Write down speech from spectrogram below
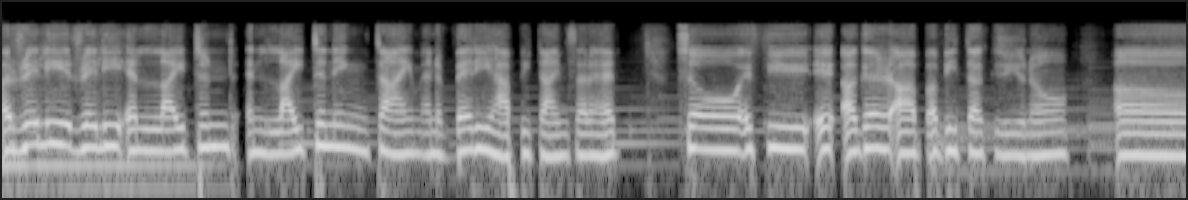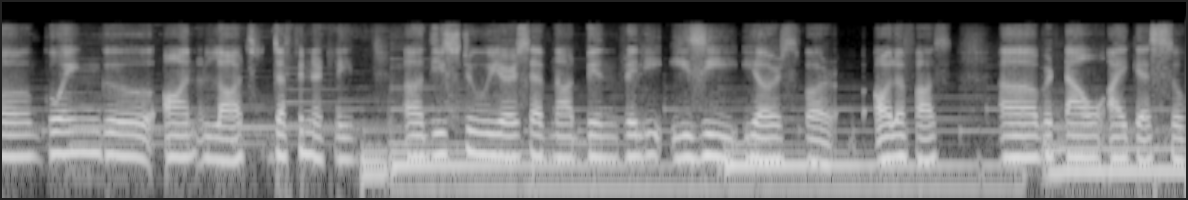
a really really enlightened enlightening time and a very happy times are ahead so if you agar aap abhi tak you know uh, going uh, on a lot definitely uh, these two years have not been really easy years for all of us uh, but now i guess so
